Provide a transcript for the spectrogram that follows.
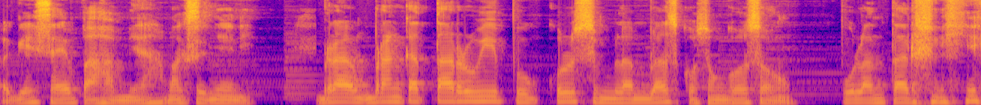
Oke, saya paham ya maksudnya ini. Ber- berangkat tarwi pukul 19.00. Pulang tarwi.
